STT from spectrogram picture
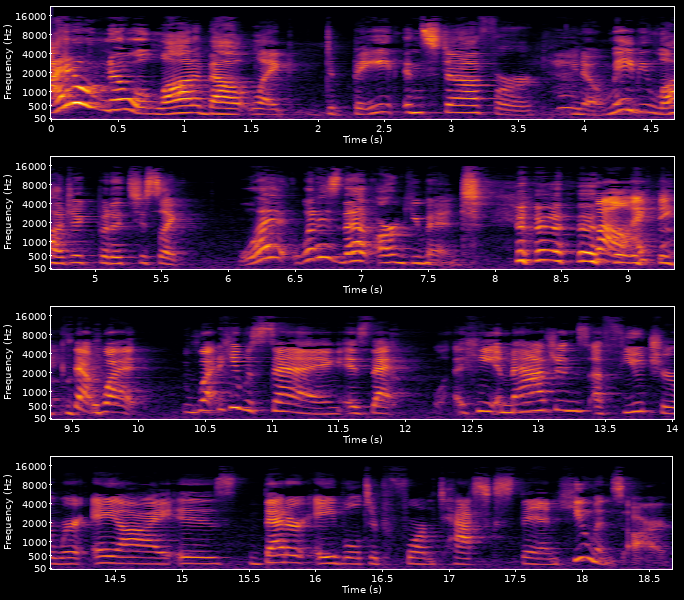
I don't know a lot about like debate and stuff, or you know, maybe logic, but it's just like, what? What is that argument? well, I think that what what he was saying is that he imagines a future where AI is better able to perform tasks than humans are,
